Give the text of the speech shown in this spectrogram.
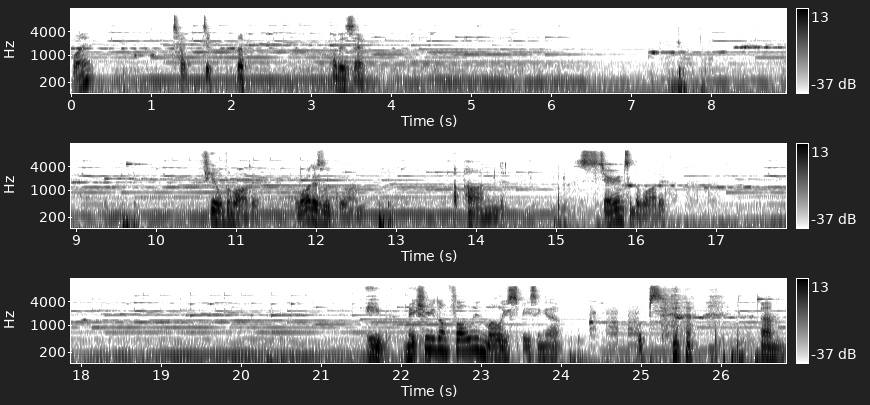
What? Tut dip What is that? Feel the water. The water's lukewarm. A pond. Stare into the water. Ib, make sure you don't fall in while you're spacing out. Whoops. um,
